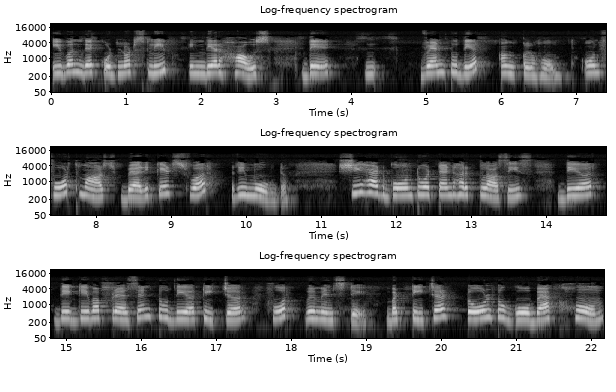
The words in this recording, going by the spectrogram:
Even they could not sleep in their house. They went to their uncle home. On 4th March, barricades were removed. She had gone to attend her classes. There, they gave a present to their teacher for Women's Day. But teacher told to go back home.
